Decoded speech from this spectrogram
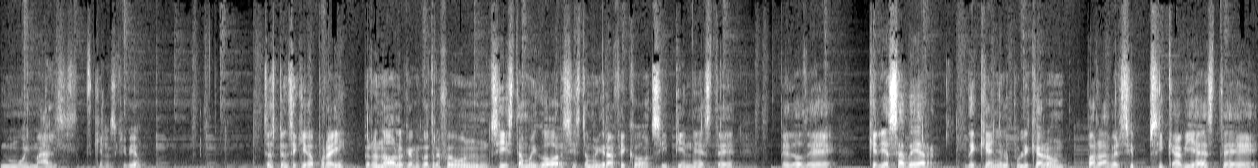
muy mal quien lo escribió. Entonces pensé que iba por ahí, pero no, lo que me encontré fue un, sí está muy gore, sí está muy gráfico, sí tiene este pedo de... Quería saber de qué año lo publicaron para ver si, si cabía este...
